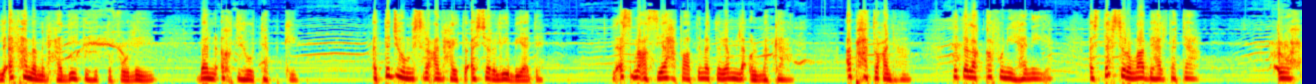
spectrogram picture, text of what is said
لأفهم من حديثه الطفولي بأن أخته تبكي. أتجه مسرعا حيث أشر لي بيده. لأسمع صياح فاطمة يملأ المكان. أبحث عنها. تتلقفني هنية. أستفسر ما بها الفتاة. روح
